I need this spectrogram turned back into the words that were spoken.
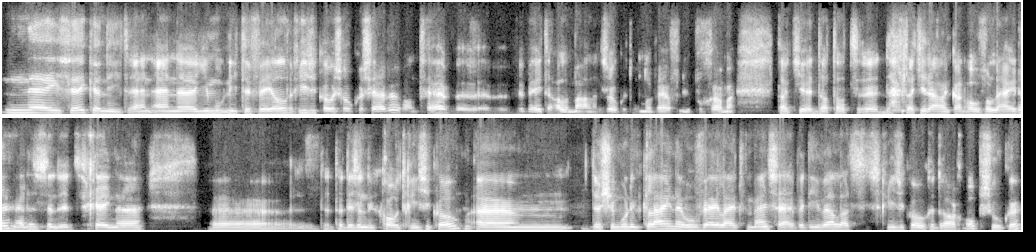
Nee, zeker niet. En, en uh, je moet niet te veel risicozoekers hebben, want hè, we, we, weten allemaal, en dat is ook het onderwerp van uw programma, dat je, dat, dat, uh, dat je daaraan kan overlijden. Hè. Dus het is geen, Uh, dat is een groot risico. Um, dus je moet een kleine hoeveelheid mensen hebben die wel het risicogedrag opzoeken.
